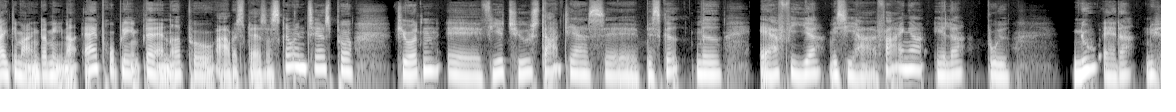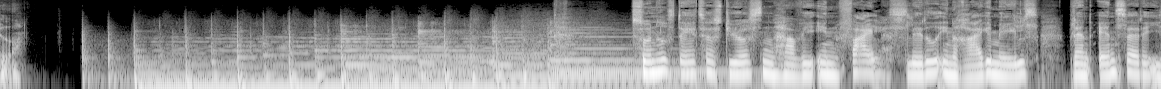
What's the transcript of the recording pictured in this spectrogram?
rigtig mange, der mener er et problem, blandt andet på arbejdspladser. Skriv ind til os på 1424. Øh, Start jeres øh, besked med R4, hvis I har erfaringer eller bud. Nu er der nyheder. Sundhedsdatastyrelsen har ved en fejl slettet en række mails blandt ansatte i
